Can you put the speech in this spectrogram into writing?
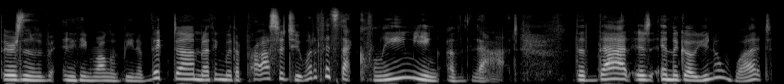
There isn't anything wrong with being a victim. Nothing with a prostitute. What if it's that claiming of that? That that is in the go. You know what?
